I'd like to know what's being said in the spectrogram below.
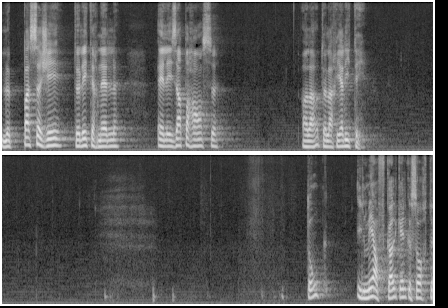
le passager de l'éternel et les apparences de la réalité. Donc, il met en quelque sorte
